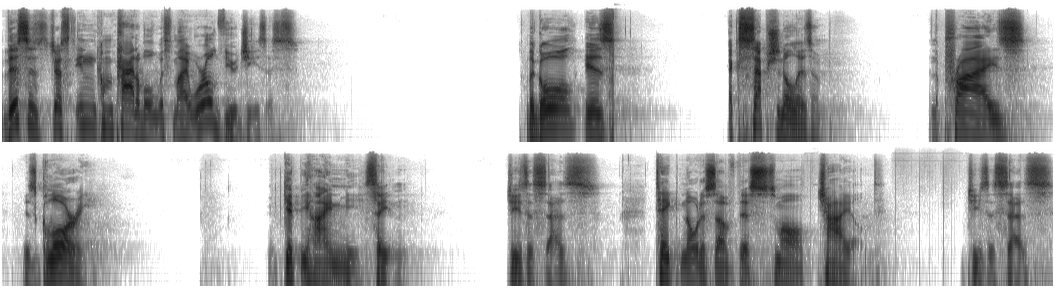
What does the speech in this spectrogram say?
this is just incompatible with my worldview, Jesus. The goal is exceptionalism, and the prize is glory. Get behind me, Satan, Jesus says. Take notice of this small child, Jesus says.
